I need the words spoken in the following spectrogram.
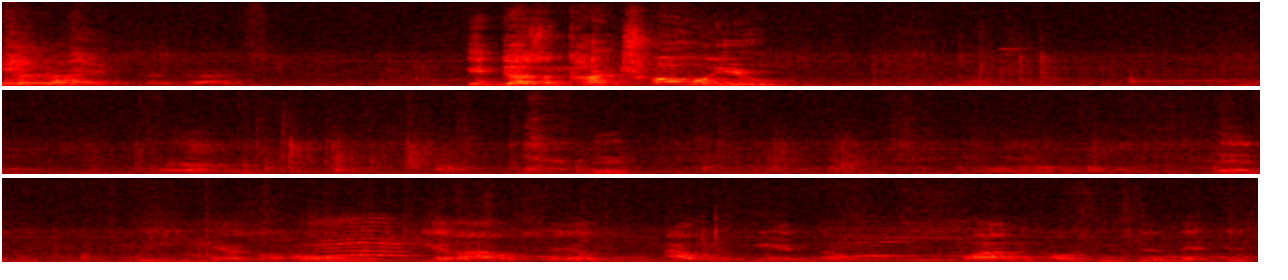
Is that right? It doesn't control you. then we as a whole kill ourselves out again, though. Why? Because he said, let this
